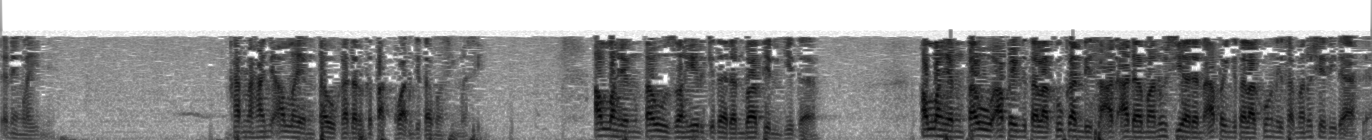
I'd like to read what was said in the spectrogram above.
dan yang lainnya. Karena hanya Allah yang tahu kadar ketakwaan kita masing-masing. Allah yang tahu zahir kita dan batin kita. Allah yang tahu apa yang kita lakukan di saat ada manusia dan apa yang kita lakukan di saat manusia tidak ada.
